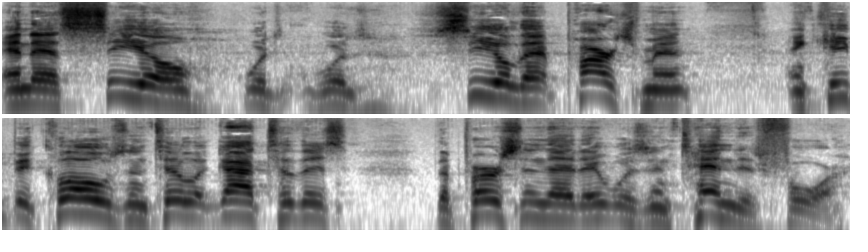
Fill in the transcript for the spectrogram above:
and that seal would would seal that parchment and keep it closed until it got to this the person that it was intended for.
